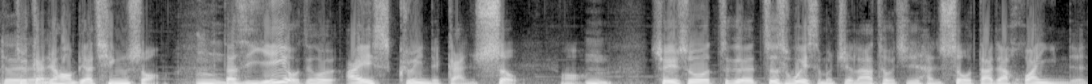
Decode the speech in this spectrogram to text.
对，就感觉好像比较清爽，嗯，但是也有这种 ice cream 的感受哦，嗯。所以说，这个这是为什么 Gelato 其实很受大家欢迎的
